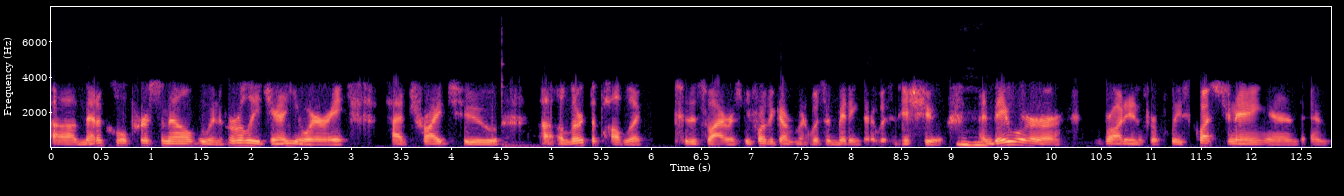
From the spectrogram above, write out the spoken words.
uh, medical personnel who, in early January, had tried to uh, alert the public to this virus before the government was admitting that it was an issue. Mm-hmm. And they were brought in for police questioning and, and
